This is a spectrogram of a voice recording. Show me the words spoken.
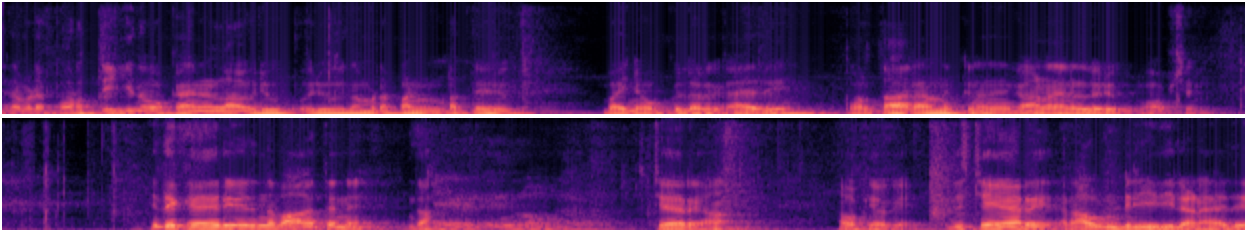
നമ്മുടെ പുറത്തേക്ക് നോക്കാനുള്ള ഒരു ഒരു നമ്മുടെ പണ്ടത്തെ ഒരു ബൈനോക്കുലർ അതായത് പുറത്ത് ആരാണ് നിൽക്കുന്നത് കാണാനുള്ളൊരു ഓപ്ഷൻ. ഇത് കയറി വരുന്ന ഭാഗത്ത് തന്നെ ഇതാ. സ്റ്റെയർ ആ. ഓക്കെ ഓക്കെ ഇത് സ്റ്റെയർ റൗണ്ട് രീതിയിലാണ്. അതായത്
